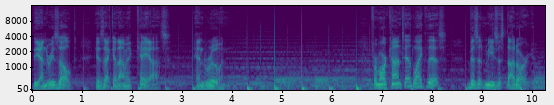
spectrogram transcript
The end result is economic chaos and ruin. For more content like this, visit Mises.org.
